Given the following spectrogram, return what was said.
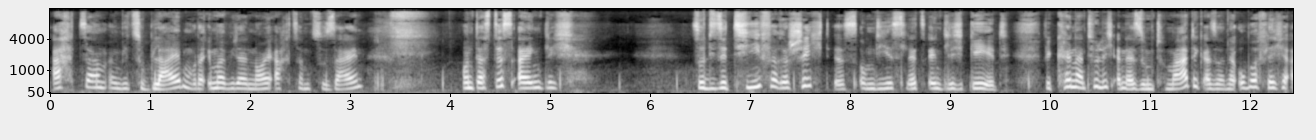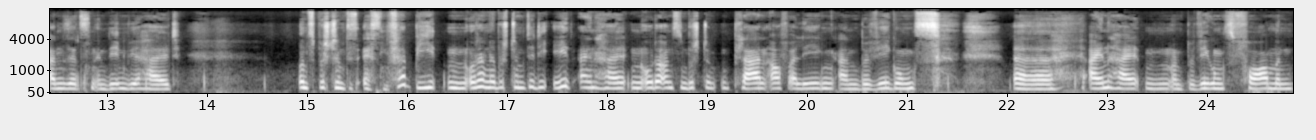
achtsam irgendwie zu bleiben oder immer wieder neu achtsam zu sein. Und dass das eigentlich so diese tiefere Schicht ist, um die es letztendlich geht. Wir können natürlich an der Symptomatik, also an der Oberfläche ansetzen, indem wir halt uns bestimmtes Essen verbieten oder eine bestimmte Diät einhalten oder uns einen bestimmten Plan auferlegen an Bewegungseinheiten äh, und Bewegungsformen.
